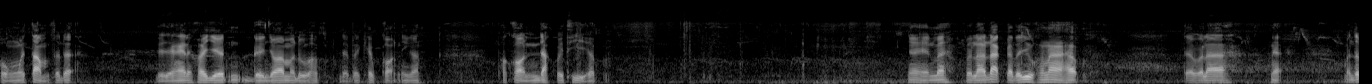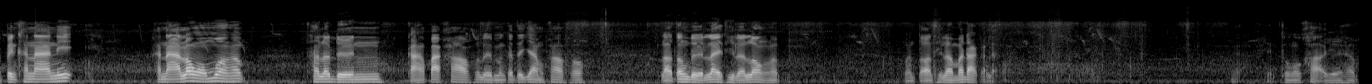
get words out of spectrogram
ถงไว้ต่ำซะด้วยเดี๋ยวยังไงเดี๋ยวค่อยเยอะเดินย้อนมาดูครับ เดี๋ยวไปเก็บก่อนนี้ก่อนเพราะก่อนนี้ดักไว้ทีครับเนี่ยเห็นไหมเวลาดักก็จะอยู่ข้างหน้าครับ แต่เวลาเนี่ยมันจะเป็นคณะนี้ คณะร่องมะม่วงครับ ถ้าเราเดินกลางป่าข้าวเขาเลยมันก็จะย่ำข้าวเขาเราต้องเดินไล่ทีละร่องครับ เหมือนตอนที่เรามาดักกันแหละเห็นธงขาวๆอยู่นะครับ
